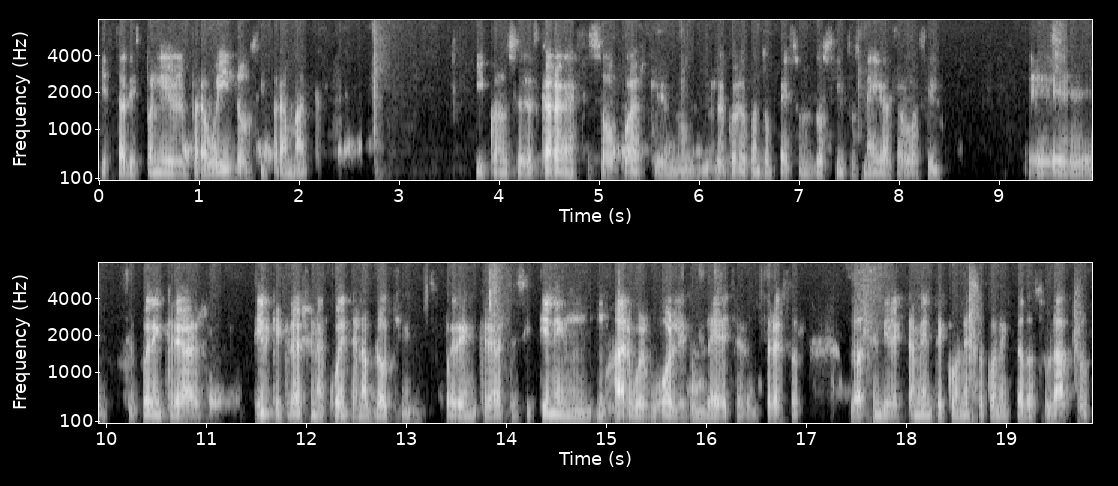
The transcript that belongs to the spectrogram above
y está disponible para Windows y para Mac y cuando se descargan este software, que no, recuerdo cuánto pesa, unos 200 megas o algo así, eh, se pueden crear, tienen que crearse una cuenta en la blockchain, pueden crearse, si tienen un hardware wallet, un ledger, un Trezor, lo hacen directamente con eso conectado a su laptop,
